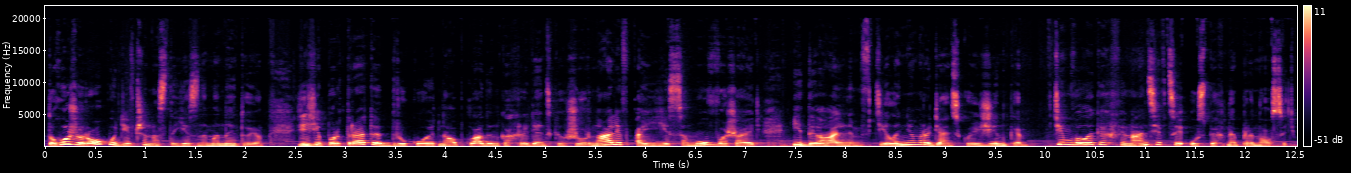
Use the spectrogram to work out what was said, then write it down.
Того ж року дівчина стає знаменитою. Її портрети друкують на обкладинках радянських журналів, а її саму вважають ідеальним втіленням радянської жінки. Втім, великих фінансів цей успіх не приносить.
